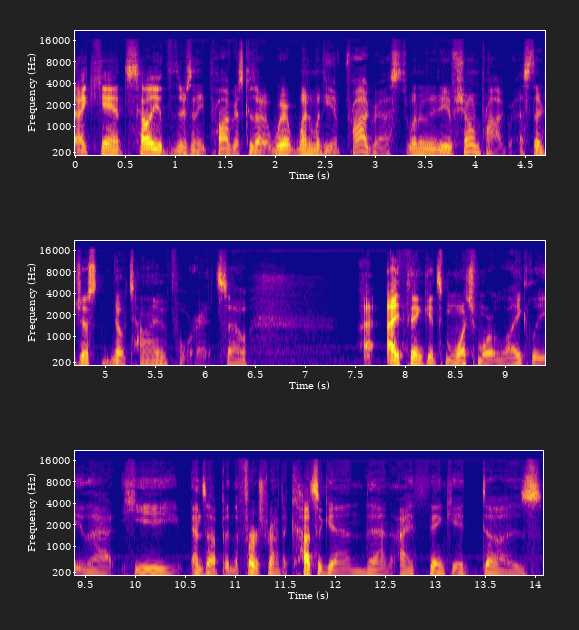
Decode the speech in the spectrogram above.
I can't tell you that there's any progress because when would he have progressed? When would he have shown progress? There's just no time for it. So I, I think it's much more likely that he ends up in the first round of cuts again than I think it does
